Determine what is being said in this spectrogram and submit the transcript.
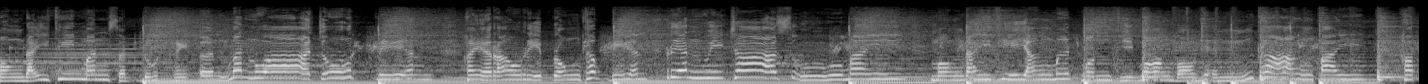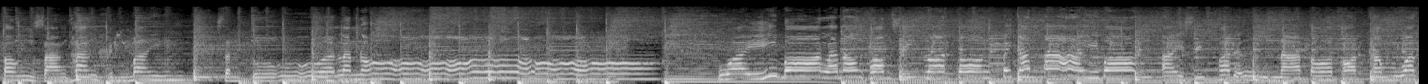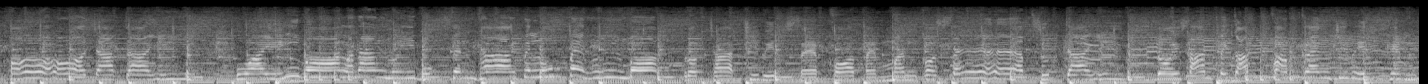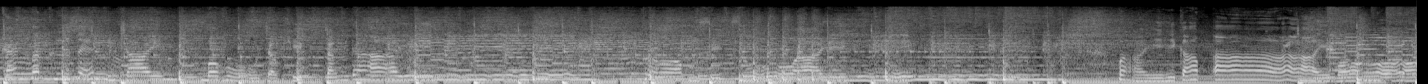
มองใดที่มันสะดุดให้เอิญมันว่าจุดเปลี่ยน ให้เรารีบลงทะเบียน เรียนวิชาสู่ไหมมองใดที่ยังมืดมนที่มองบ่เห็นทางไปเขาต้องสร้างทางขึ้นใหม่สันตัวละน้อไหวบอละน้องพร้อมสิรอด สิพาเดินหน้าต่อถอดคำว่าท้อจากใจ ไหวบอละนางลุยบุกเส้นทางเป็นลุมเป็นบ่อรสชาติชีวิตแสบคอแต่มันก็แสบสุดใจ โดยสารไปกับความแกร่งชีวิตเข้มแข็งนั่นคือเส้นชัยบ่หูเจ้าคิดจังได้ กับอ้ายบอบ่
